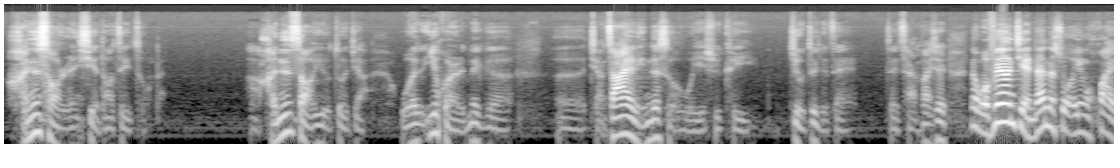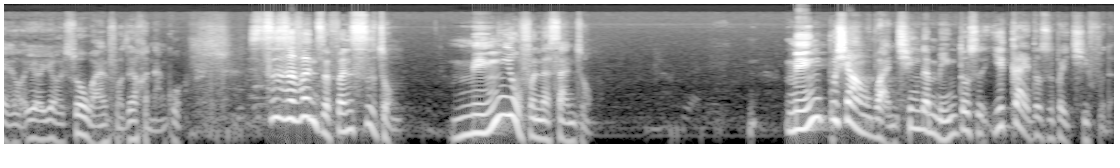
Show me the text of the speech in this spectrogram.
很少人写到这种的，啊，很少有作家。我一会儿那个呃讲张爱玲的时候，我也许可以就这个再再阐发一下。那我非常简单的说，因为话要要要说完，否则很难过。知识分子分四种，民又分了三种。民不像晚清的民都是一概都是被欺负的，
